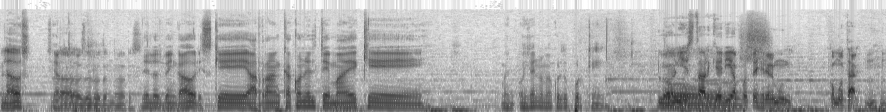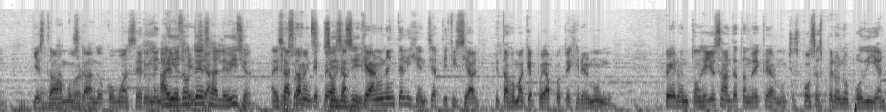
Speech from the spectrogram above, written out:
la 2, La ¿cierto? dos de los Vengadores. de los Vengadores, que arranca con el tema de que... Bueno, oigan, no me acuerdo por qué. Tony Stark quería proteger el mundo, como tal. Y estaban buscando cómo hacer una Ahí inteligencia. es donde sale Vision. Exactamente, Exacto. pero Sí, o sea, sí, sí. crean una inteligencia artificial de tal forma que pueda proteger el mundo. Pero entonces ellos estaban tratando de crear muchas cosas, pero no podían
